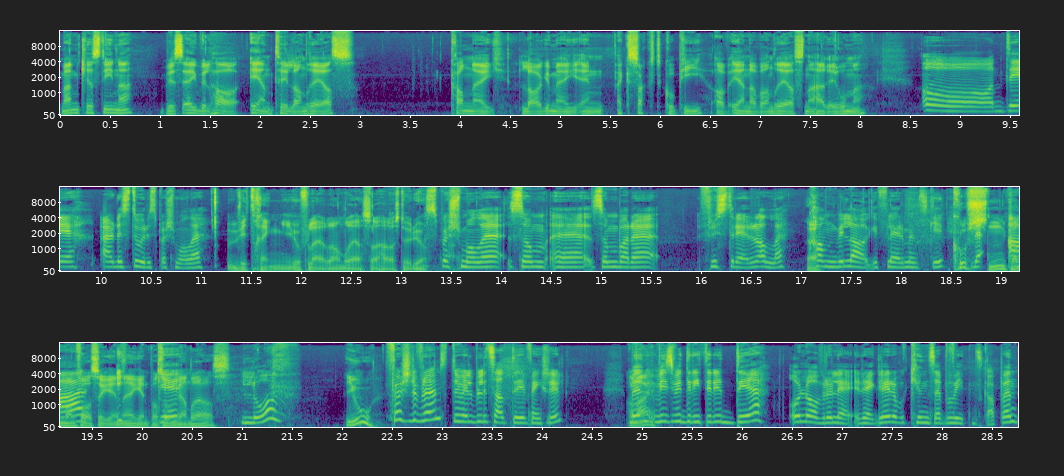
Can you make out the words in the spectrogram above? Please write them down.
Men Kristine, hvis jeg vil ha en til Andreas, kan jeg lage meg en eksakt kopi av en av Andreasene her i rommet? Å, det er det store spørsmålet. Vi trenger jo flere Andreaser her i studio. Spørsmålet som, eh, som bare frustrerer alle. Ja. Kan vi lage flere mennesker? Hvordan Det kan man få seg en egen personlig Andreas? Det er ikke Lov. Jo, Først og fremst, du vil blitt satt i fengsel. Men oh, hvis vi driter i det og lover og regler og kun ser på vitenskapen,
